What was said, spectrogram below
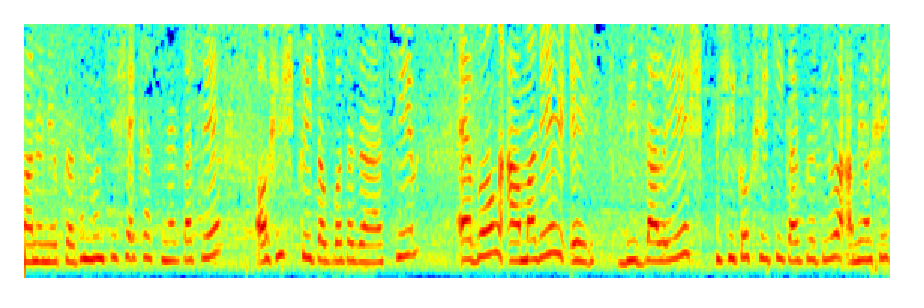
মাননীয় প্রধানমন্ত্রী শেখ হাসিনার কাছে অশেষ কৃতজ্ঞতা জানাচ্ছি। এবং আমাদের এই বিদ্যালয়ের শিক্ষক শিক্ষিকার প্রতিও আমি অশেষ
